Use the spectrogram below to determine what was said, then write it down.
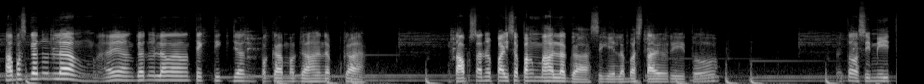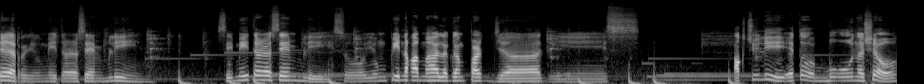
Tapos ganun lang. Ayan, ganun lang ang technique diyan pagka maghahanap ka. Tapos ano pa isa pang mahalaga? Sige, labas tayo rito. Ito, si meter, yung meter assembly. Si meter assembly, so yung pinakamahalagang part dyan is actually, ito, buo na siya oh.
